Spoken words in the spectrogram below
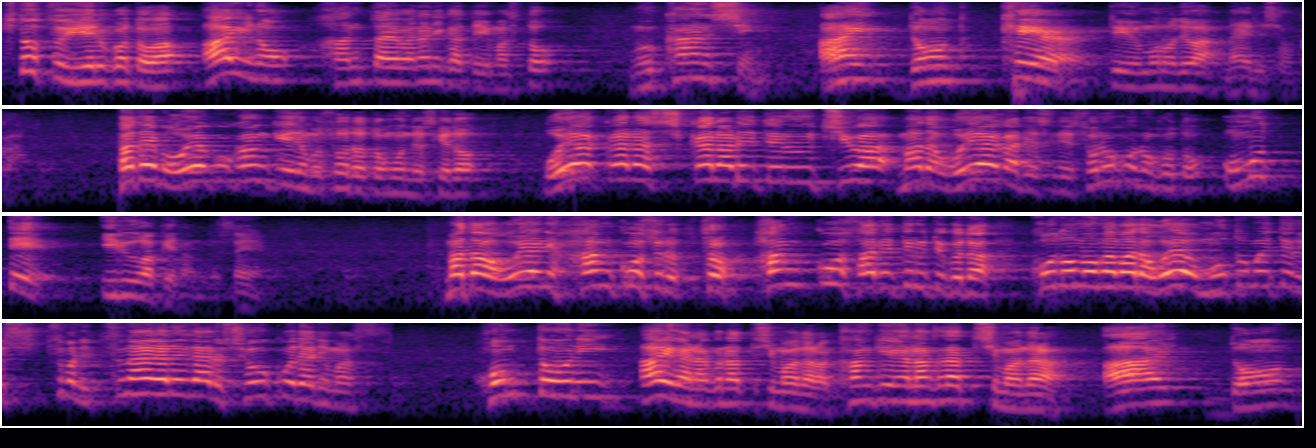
一つ言えることは愛の反対は何かと言いますと無関心 I don't care というものではないでしょうか。例えば親子関係でもそうだと思うんですけど親から叱られてるうちはまだ親がですねその子のことを思っているわけなんですね。または親に反抗するその反抗されてるということは子供がまだ親を求めてるつまりつながりがある証拠であります。本当に愛がなくなってしまうなら関係がなくなってしまうなら I don't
